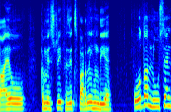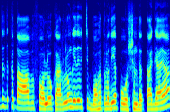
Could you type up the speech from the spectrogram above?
ਬਾਇਓ ਕੈਮਿਸਟਰੀ ਫਿਜ਼ਿਕਸ ਪੜ੍ਹਨੀ ਹੁੰਦੀ ਹੈ, ਉਹ ਤਾਂ ਲੂਸੈਂਟ ਕਿਤਾਬ ਫੋਲੋ ਕਰ ਲਓਗੇ, ਇਹਦੇ ਵਿੱਚ ਬਹੁਤ ਵਧੀਆ ਪੋਰਸ਼ਨ ਦਿੱਤਾ ਗਿਆ ਆ,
